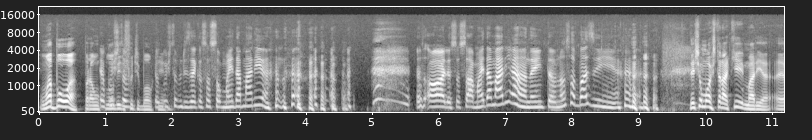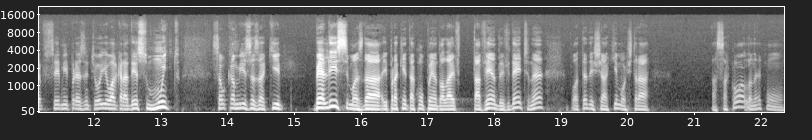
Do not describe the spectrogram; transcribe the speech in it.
uma boa para um eu clube costumo, de futebol. Eu costumo dizer que eu só sou mãe da Mariana. Olha, eu sou sua mãe da Mariana, então não sou boazinha. Deixa eu mostrar aqui, Maria. É, você me presenteou e eu agradeço muito. São camisas aqui belíssimas da e para quem está acompanhando a live está vendo, evidente, né? Vou até deixar aqui mostrar a sacola, né? Com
